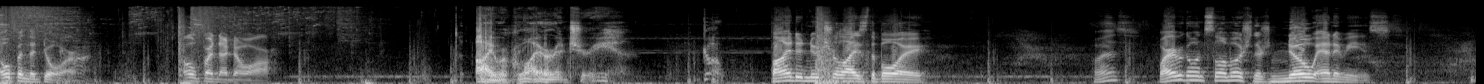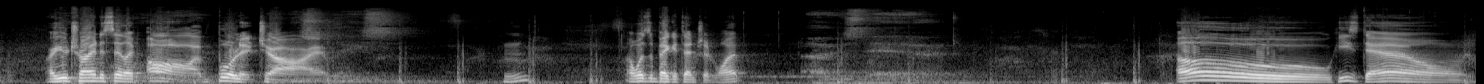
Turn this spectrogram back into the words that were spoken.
Open the door. Open the door. I require entry. Go! Find and neutralize the boy. What? Why are we going slow motion? There's no enemies. Are you trying to say like, oh, bullet time? Hmm? I wasn't paying attention. What? Oh, he's down.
